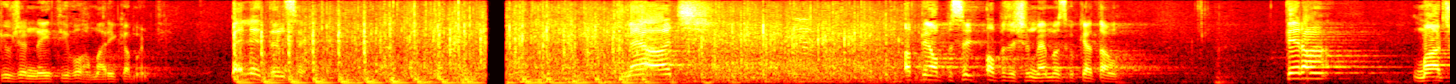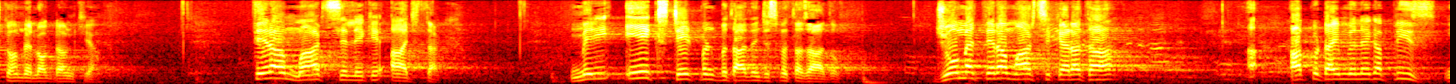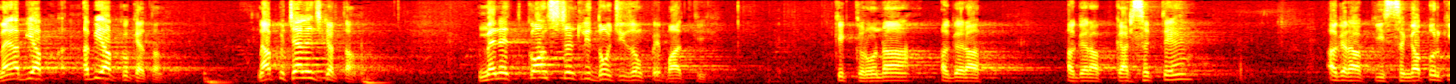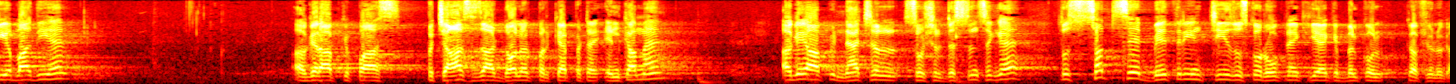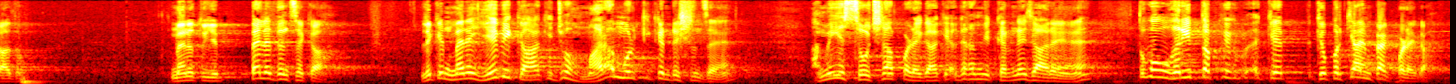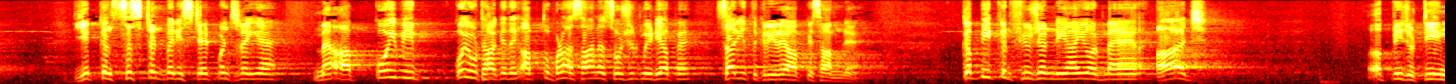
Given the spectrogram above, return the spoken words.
Fusion नहीं थी वो हमारी कमेंट थी। पहले दिन से। मैं आज अपने ऑपोजिशन मेंबर्स को कहता हूँ तेरह मार्च को हमने लॉकडाउन किया। तेरह मार्च से लेके आज तक मेरी एक स्टेटमेंट बता दें जिसमें तजाद हो। जो मैं तेरह मार्च से कह रहा था आ, आपको टाइम मिलेगा प्लीज़ मैं अभी आप अभी आपको कहता हूँ, मैं आपको चैलेंज करता हूँ। मैंने कॉन्स्टेंटली दो चीज़ों पे बात की कि कोरोना अगर आप अगर आप कर सकते हैं, अगर आपकी सिंगापुर की आबादी है, अगर आपके पास पचास हज़ार डॉलर पर कैपिटल इनकम है, अगर आपकी नेचुरल सोशल डिस्टेंसिंग है तो सबसे बेहतरीन चीज़ उसको रोकने की है कि बिल्कुल कर्फ्यू लगा दो। मैंने तो ये पहले दिन से कहा। लेकिन मैंने ये भी कहा कि जो हमारा मुल्क की कंडीशंस हैं हमें ये सोचना पड़ेगा कि अगर हम ये करने जा रहे हैं तो वो गरीब तबके के, के ऊपर क्या इम्पैक्ट पड़ेगा? ये कंसिस्टेंट मेरी स्टेटमेंट्स रही हैं। मैं आप कोई भी कोई उठा के देख अब तो बड़ा आसान है सोशल मीडिया पे सारी तकरीरें आपके सामने हैं। कभी कंफ्यूजन नहीं आई और मैं आज अपनी जो टीम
